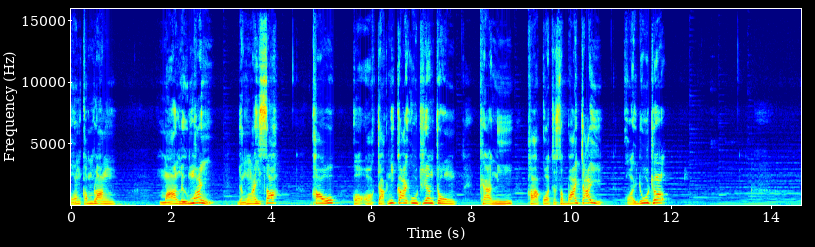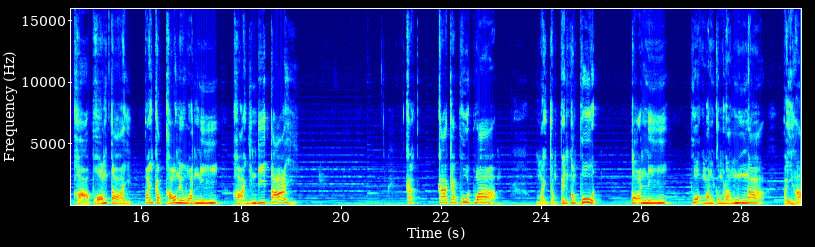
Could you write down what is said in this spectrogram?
กองกำลัง มาหรือไม่ ยังไงซะ เขาก็ออกจากนิกายอูเทียนจง แค่นี้ข้าก็จะสบายใจ คอยดูเถอะ ข้าพร้อมตายไปกับเขาในวันนี้ ข้ายินดีตายข้าข้าแค่พูดว่า ไม่จำเป็นต้องพูด ตอนนี้พวกมันกำลังมุ่งหน้าไปหา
